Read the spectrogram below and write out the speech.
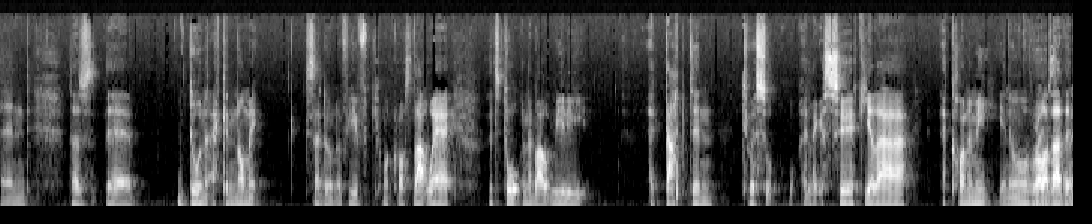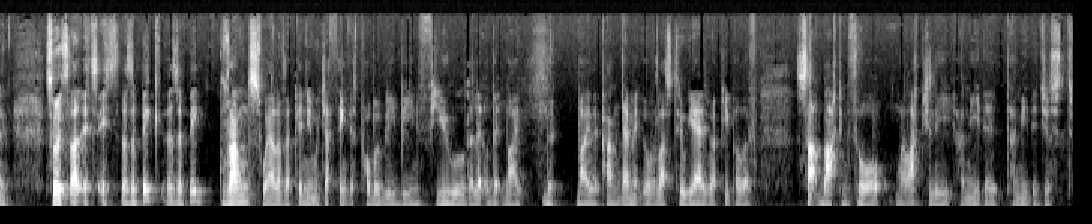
and there's the donut economics. I don't know if you've come across that, where it's talking about really adapting to a like a circular economy, you know, rather right, than. Right. So it's uh, it's it's there's a big there's a big groundswell of opinion which I think has probably been fueled a little bit by the by the pandemic over the last two years, where people have sat back and thought, well, actually, I need to I need to just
